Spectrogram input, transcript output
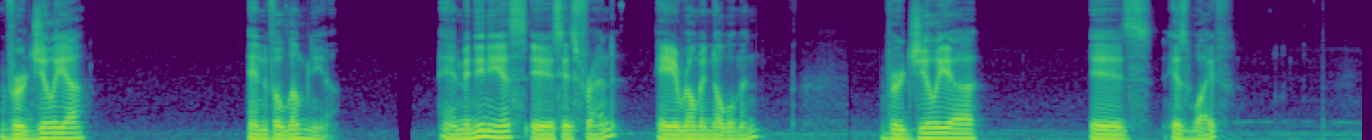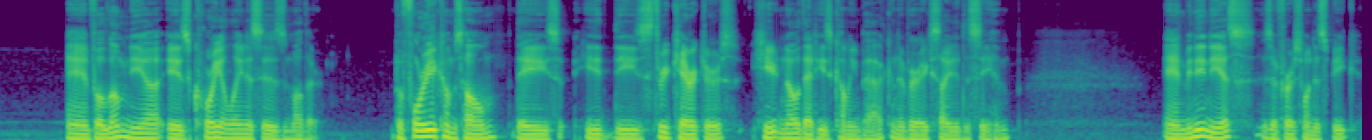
Virgilia, and Volumnia. And Menenius is his friend, a Roman nobleman. Virgilia is his wife. And Volumnia is Coriolanus's mother before he comes home, they he these three characters he, know that he's coming back, and they're very excited to see him. And Menenius is the first one to speak,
